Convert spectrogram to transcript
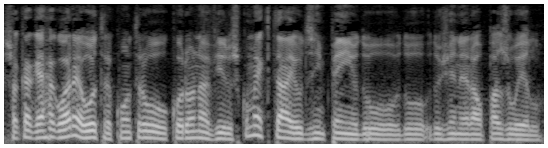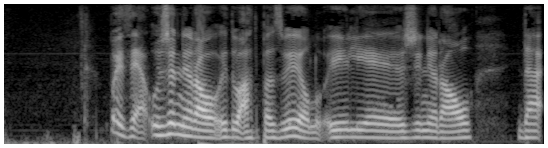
Só que a guerra agora é outra, contra o coronavírus. Como é que está o desempenho do, do, do general Pazuello? Pois é, o general Eduardo Pazuello, ele é general da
